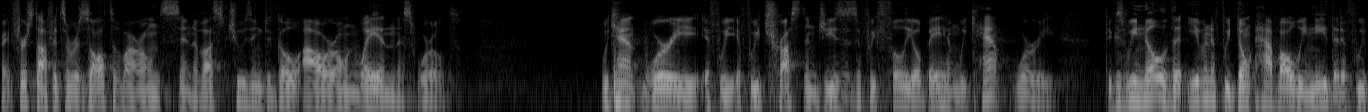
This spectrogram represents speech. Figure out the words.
Right? First off, it's a result of our own sin, of us choosing to go our own way in this world. We can't worry if we, if we trust in Jesus, if we fully obey him, we can't worry. Because we know that even if we don't have all we need, that if we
